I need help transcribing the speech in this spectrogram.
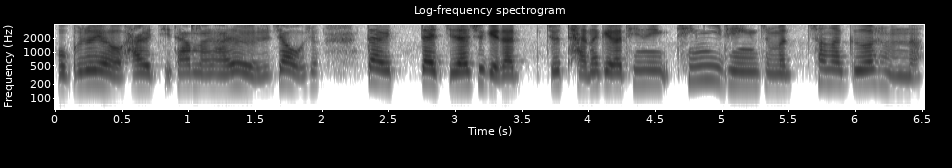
我不是有还有吉他吗？他就有就叫我去带带吉他去给他就弹的给他听听听一听，什么唱唱歌什么的。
